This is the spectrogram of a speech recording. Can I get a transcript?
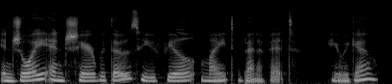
Enjoy and share with those who you feel might benefit. Here we go.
